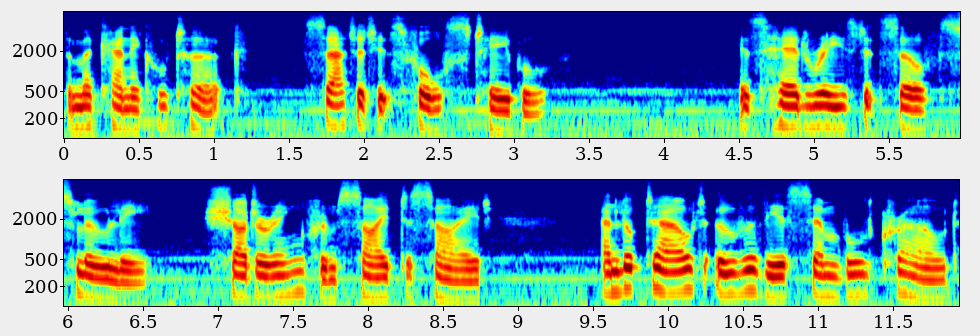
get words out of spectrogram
the mechanical Turk, sat at its false table, its head raised itself slowly, shuddering from side to side, and looked out over the assembled crowd.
